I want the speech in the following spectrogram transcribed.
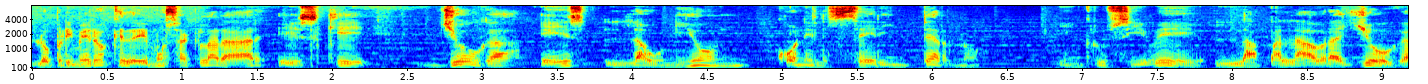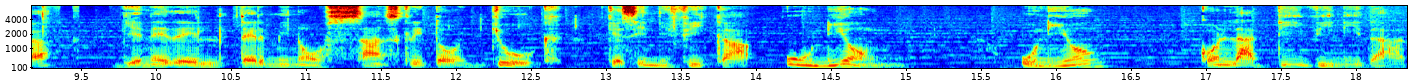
Lo primero que debemos aclarar es que yoga es la unión con el ser interno. Inclusive la palabra yoga viene del término sánscrito yug, que significa unión. Unión con la divinidad,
